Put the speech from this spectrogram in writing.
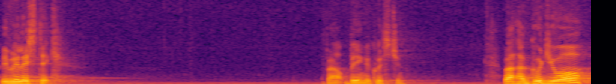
be realistic about being a Christian, about how good you are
